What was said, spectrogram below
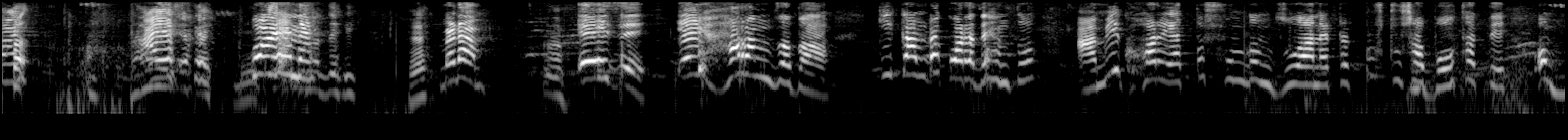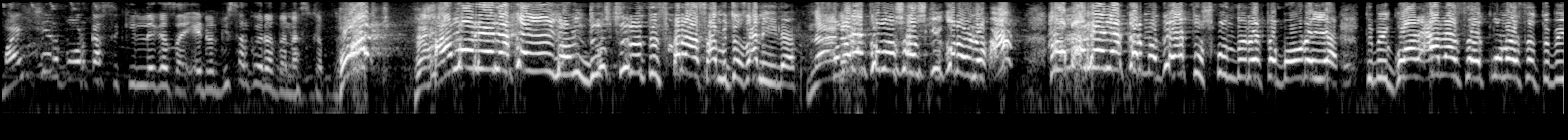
নাও। ও, ম্যাডাম এই যে এই হারামজাদা কি কামটা করে দেখেন তো? আমি ঘরে এত সুন্দর জোয়ান একটা টুসটুসা বউ থাকতে ও মাইনসের বউর কাছে কি লেগে যায় এটার বিচার করে দেন আজকে আপনি। আমার দুশ্চরিত্র ছাড়া আছে আমি তো জানি না। তোমার এত সাহস কি করে হলো হ্যাঁ? আমার এলাকার মধ্যে এত সুন্দর একটা বউ রাইয়া তুমি ঘর আনাছে কোন আছে তুমি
